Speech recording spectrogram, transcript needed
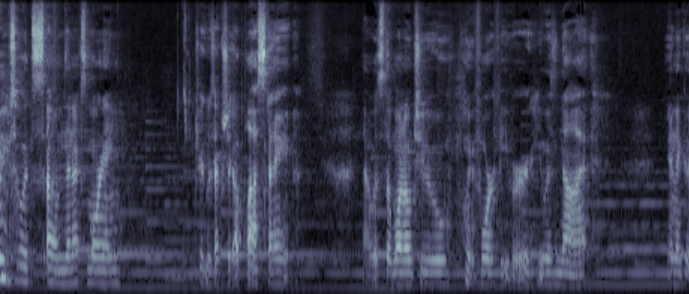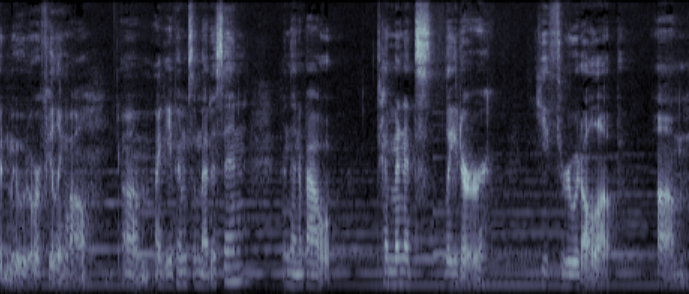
so it's um, the next morning. Trig was actually up last night. That was the 102.4 fever. He was not in a good mood or feeling well. Um, I gave him some medicine, and then about 10 minutes later, he threw it all up. Um,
